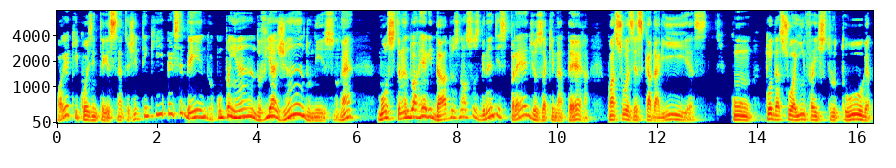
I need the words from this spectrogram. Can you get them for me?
Olha que coisa interessante, a gente tem que ir percebendo, acompanhando, viajando nisso, né? Mostrando a realidade dos nossos grandes prédios aqui na Terra, com as suas escadarias, com toda a sua infraestrutura,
